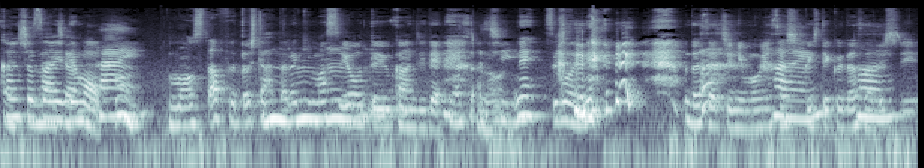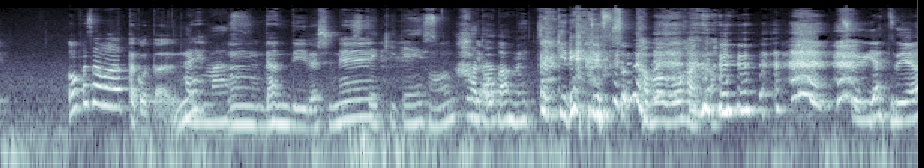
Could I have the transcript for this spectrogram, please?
感謝祭でも、はい、もうスタッフとして働きますよという感じで、あのね、すごいね、私たちにも優しくしてくださるし、大場さんは会ったことあるね。あります。うん、ダンディーだしね。素敵です。肌がめっちゃ綺麗です。卵肌。つやつや。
